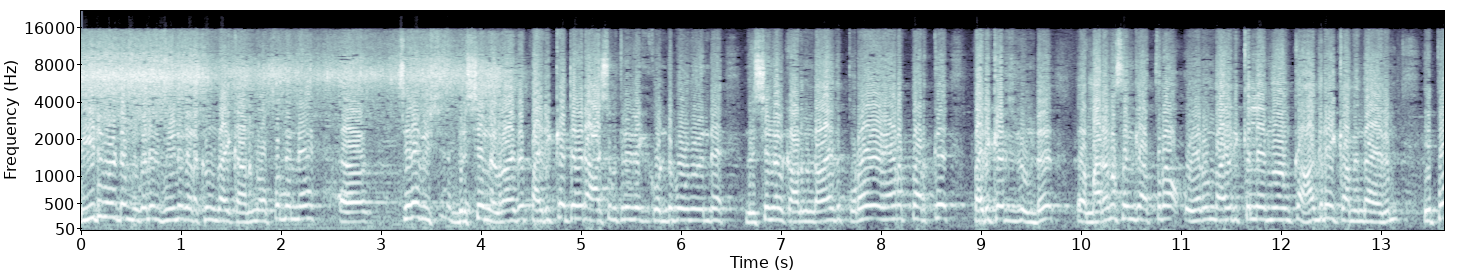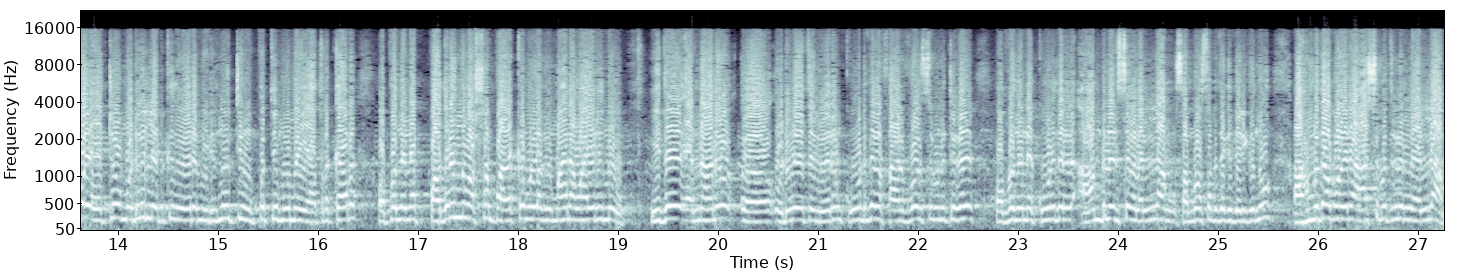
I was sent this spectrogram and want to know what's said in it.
വീടുകളുടെ മുകളിൽ വീണ് കിടക്കുന്നതായി കാണുന്നു. ഒപ്പം തന്നെ ചില ദൃശ്യങ്ങൾ അതായത് പരിക്കേറ്റവർ ആശുപത്രിയിലേക്ക് കൊണ്ടുപോകുന്നതിന്റെ ദൃശ്യങ്ങൾ കാണുന്നുണ്ട്. അതായത് കുറേയേറെ പേർക്ക് പരിക്കേറ്റിട്ടുണ്ട്. മരണസംഖ്യ അത്ര ഉയർന്നതായിരിക്കില്ല എന്ന് നമുക്ക് ആഗ്രഹിക്കാം എന്തായാലും. ഇപ്പോൾ ഏറ്റവും ഒടുവിൽ ലഭിക്കുന്ന വിവരം ഇരുന്നൂറ്റി മുപ്പത്തി മൂന്ന് യാത്രക്കാർ ഒപ്പം തന്നെ പതിനൊന്ന് വർഷം പഴക്കമുള്ള വിമാനമായിരുന്നു ഇത് എന്നാണ് ഒടുവിലത്തെ വിവരം. കൂടുതൽ ഫയർഫോഴ്സ് യൂണിറ്റുകൾ ഒപ്പം തന്നെ കൂടുതൽ ആംബുലൻസുകളെല്ലാം സംഭവ സ്ഥലത്തേക്ക് തിരിക്കുന്നു. അഹമ്മദാബാദിലെ ആശുപത്രികളിലെല്ലാം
